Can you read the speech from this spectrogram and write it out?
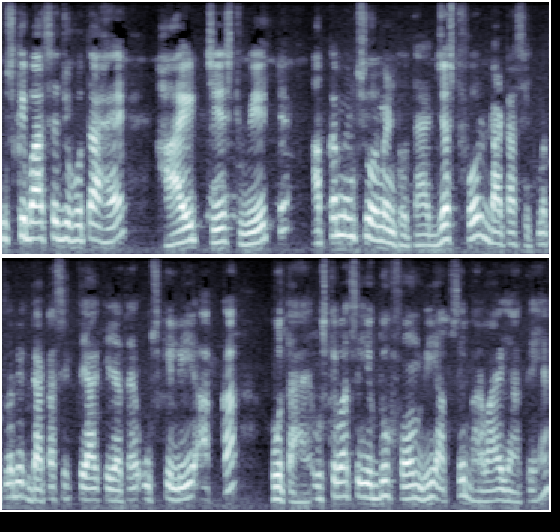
उसके बाद से जो होता है हाइट चेस्ट वेट आपका मेंश्योरमेंट होता है जस्ट फॉर डाटा सीट मतलब एक डाटा सीट तैयार किया जाता है, उसके लिए आपका होता है। उसके बाद से एक दो फॉर्म भी आपसे भरवाए जाते हैं,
